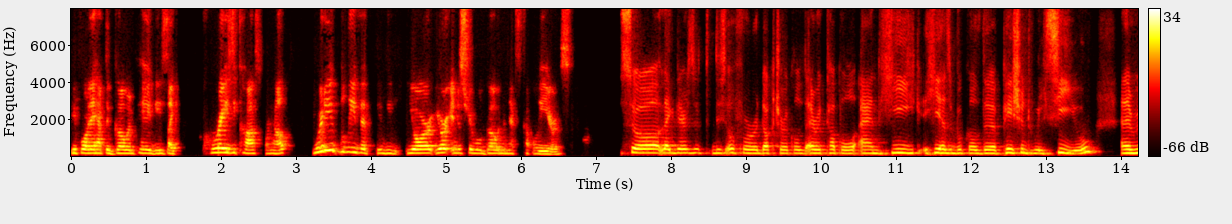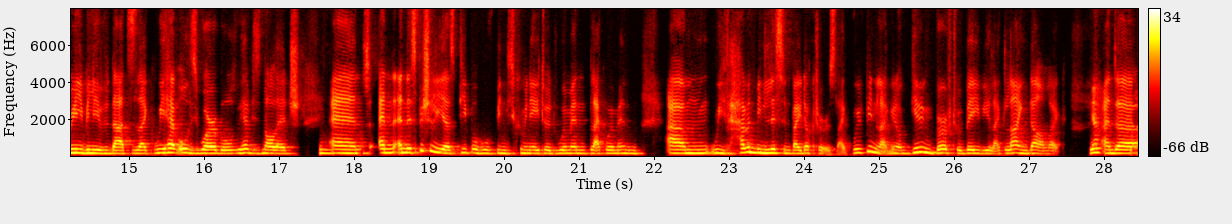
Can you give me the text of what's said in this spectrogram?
before they have to go and pay these like crazy costs for health. Where do you believe that the, your your industry will go in the next couple of years? so like there's a, this author doctor called eric topol and he he has a book called the patient will see you and i really believe that like we have all these wearables we have this knowledge Mhm. and and and especially as people who've been discriminated women black women um we haven't been listened by doctors like we've been like you know giving birth to a baby like lying down like Yeah. and uh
